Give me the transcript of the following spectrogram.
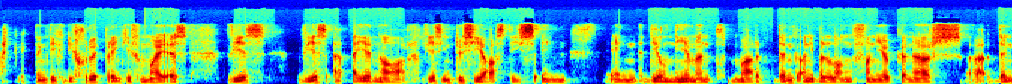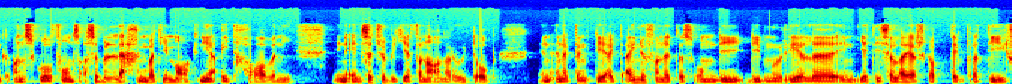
Ek ek dink die die groot prentjie vir my is wees wees 'n eienaar, wees entoesiasties en en deelnemend, maar dink aan die belang van jou kinders, uh, dink aan skoolfonds as 'n belegging wat jy maak, nie 'n uitgawe nie. En en sit so 'n bietjie van 'n ander hoed op en en ek dink die uiteinde van dit is om die die morele en etiese leierskap temperatuur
